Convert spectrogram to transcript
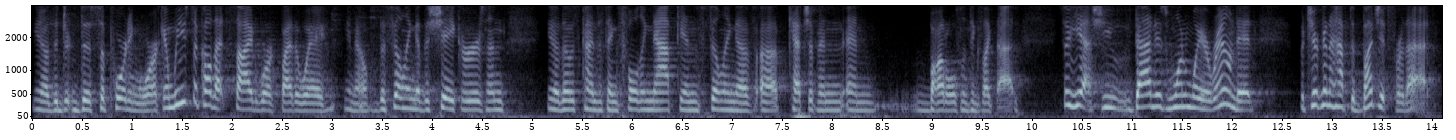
you know, the, the supporting work. And we used to call that side work, by the way, you know, the filling of the shakers and, you know, those kinds of things, folding napkins, filling of uh, ketchup and, and bottles and things like that. So yes, you, that is one way around it, but you're going to have to budget for that.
